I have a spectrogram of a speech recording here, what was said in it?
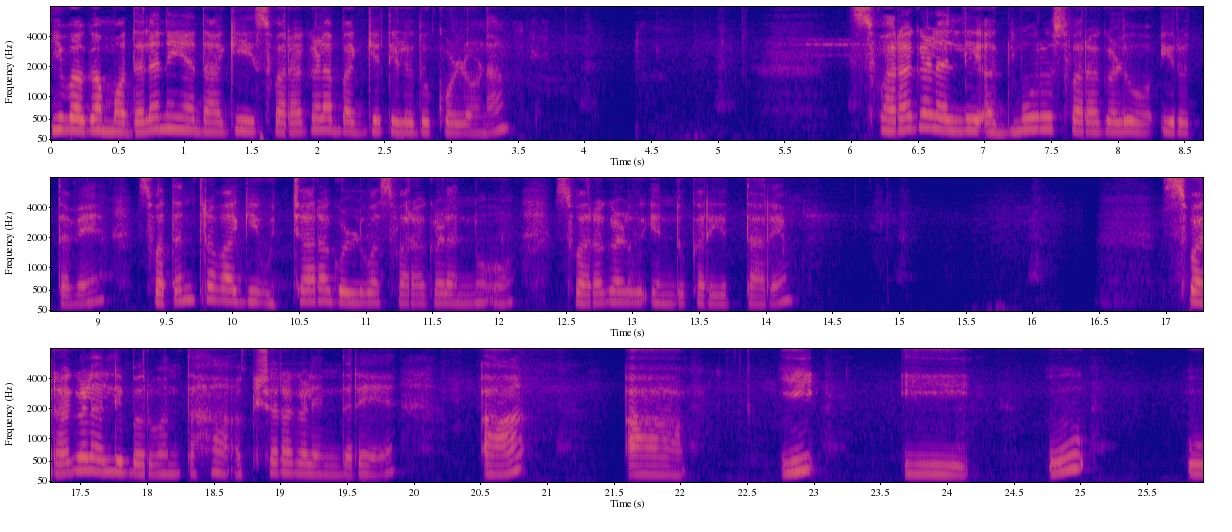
ಇವಾಗ ಮೊದಲನೆಯದಾಗಿ ಸ್ವರಗಳ ಬಗ್ಗೆ ತಿಳಿದುಕೊಳ್ಳೋಣ. ಸ್ವರಗಳಲ್ಲಿ ಹದಿಮೂರು ಸ್ವರಗಳು ಇರುತ್ತವೆ. ಸ್ವತಂತ್ರವಾಗಿ ಉಚ್ಚಾರಗೊಳ್ಳುವ ಸ್ವರಗಳನ್ನು ಸ್ವರಗಳು ಎಂದು ಕರೆಯುತ್ತಾರೆ. ಸ್ವರಗಳಲ್ಲಿ ಬರುವಂತಹ ಅಕ್ಷರಗಳೆಂದರೆ ಅ, ಆ, ಇ ಇ ಉ ಊ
